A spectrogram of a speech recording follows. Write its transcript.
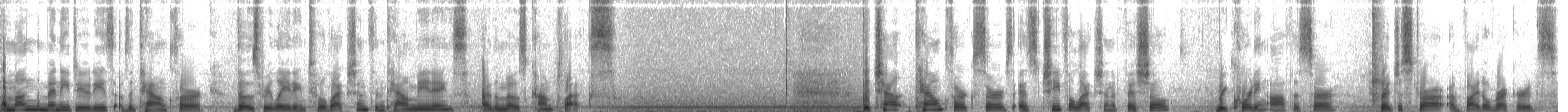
Among the many duties of the town clerk, those relating to elections and town meetings are the most complex. The town clerk serves as chief election official, recording officer, registrar of vital records,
